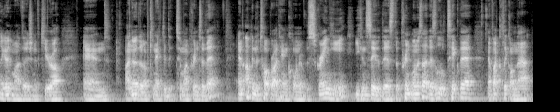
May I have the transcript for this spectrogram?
I go to my version of Cura and I know that I've connected it to my printer there. And up in the top right hand corner of the screen here, you can see that there's the print monitor. There's a little tick there. If I click on that,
